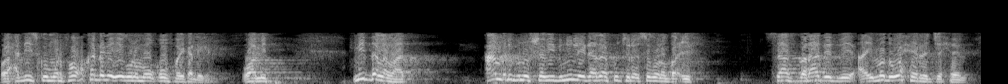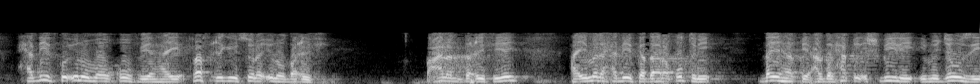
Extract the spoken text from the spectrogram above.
Oo xadiisku marfuuc ka dhigay iyaguna mawquuf bay ka dhigeen. Waa mid. Midda labaad camr ibnu shabiib nin la yidhahdaa ku jiro isaguna daciif. Saas daraaddeed bay a'immadu waxay rajaxeen xadiidku inuu mawquuf yahay rafcigiisuna inuu daciif waxaana daciifiyey a'immada xadiidka daara qutni bayhaqi cabdilxaq alishbili ibnu jawzi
